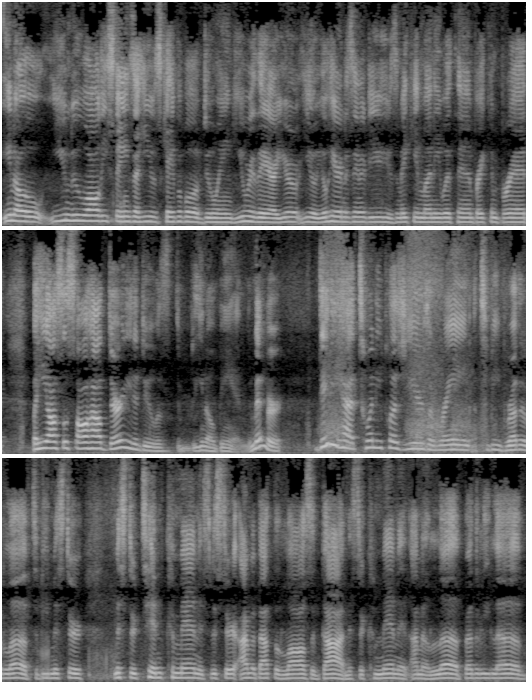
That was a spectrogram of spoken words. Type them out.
you know, you knew all these things that he was capable of doing. You were there. You're, you you'll hear in his interview he was making money with him, breaking bread. But he also saw how dirty the dude was, you know, being. Remember, Diddy had 20 plus years of reign to be brother love, to be Mr. Mr. Ten Commandments, Mr. I'm about the laws of God, Mr. Commandment, I'm a love, brotherly love,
